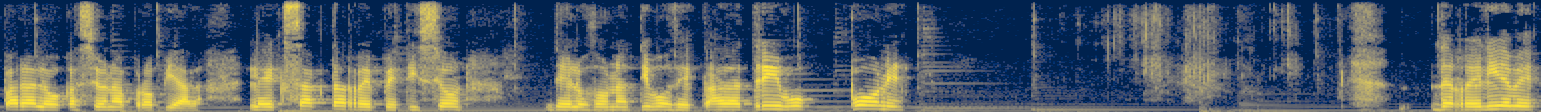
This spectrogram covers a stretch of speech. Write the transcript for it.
para la ocasión apropiada. La exacta repetición de los donativos de cada tribu pone de relieve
